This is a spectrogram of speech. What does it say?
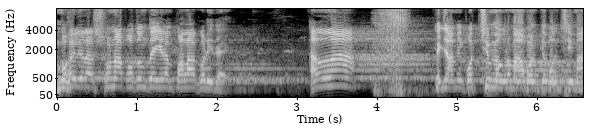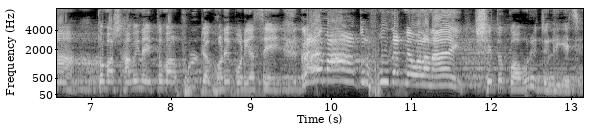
মহিলারা সোনা পর্যন্ত এরম পালা করে দেয়। আল্লাহ, এই যে আমি পশ্চিমবঙ্গের মা বোনকে বলছি, মা, তোমার স্বামী নাই, তোমার ফুলটা ঘরে পড়ে আছে। মা, তোর ফুল দেখনেওয়ালা নাই? সে তো কবরে চলে গেছে।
